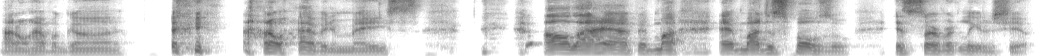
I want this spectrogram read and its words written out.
I don't have a gun. I don't have any mace. All I have at my at my disposal is servant leadership.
